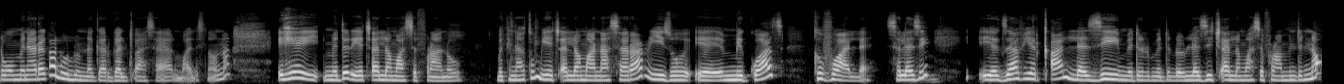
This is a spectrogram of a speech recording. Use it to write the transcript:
ደግሞ ምን ያደርጋል? ሁሉን ነገር ገልጦ ያሳያል ማለት ነው። እና ይሄ ምድር የጨለማ ስፍራ ነው ምክንያቱም የጨለማን አሰራር ይዞ የሚጓዝ ክፉ አለ። ስለዚህ የእግዚአብሔር ቃል ለዚህ ምድር ምንድነው? ለዚህ ጨለማ ስፍራ ምንድን ነው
